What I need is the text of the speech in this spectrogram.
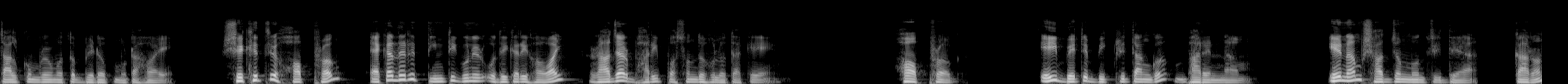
চালকুমড়োর মতো বেডপ মোটা হয়। সেক্ষেত্রে হপফ্রগ একাধারে তিনটি গুণের অধিকারী হওয়ায় রাজার ভারী পছন্দ হল তাকে। হপফ্রগ, এই বেটে বিকৃতাঙ্গ ভারের নাম। এ নাম সাতজন মন্ত্রীর দেয়া, কারণ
